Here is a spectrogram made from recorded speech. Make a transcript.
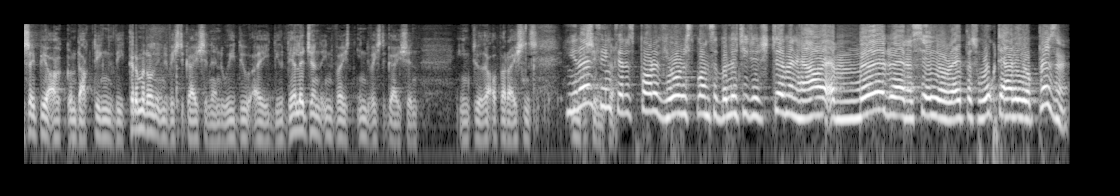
SAP are conducting the criminal investigation, and we do a due diligence invest, investigation into the operations. You don't think that it's part of your responsibility to determine how a murderer and a serial rapist walked out of your prison?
